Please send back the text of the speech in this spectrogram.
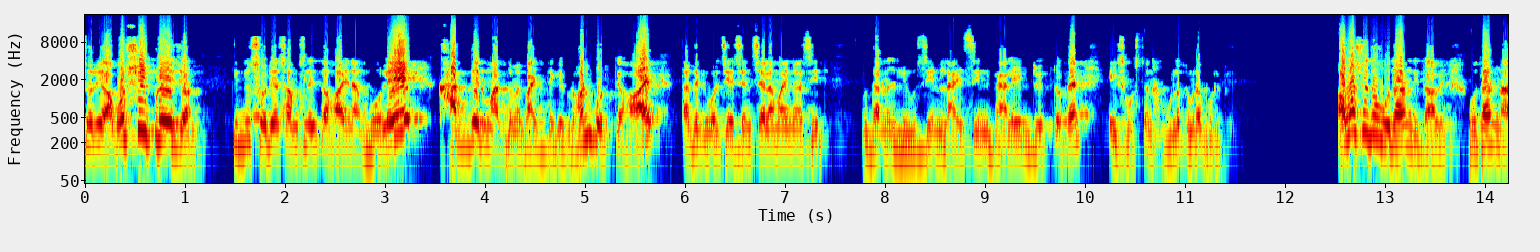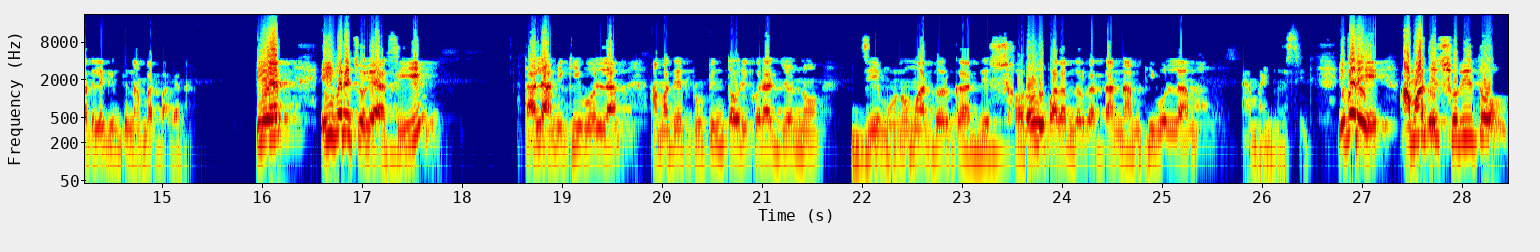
শরীরে অবশ্যই প্রয়োজন, কিন্তু শরীরে সংশ্লেষিত হয় না বলে খাদ্যের মাধ্যমে বাইরে থেকে গ্রহণ করতে হয়, তাদেরকে বলছে এসেনশিয়াল অ্যামাইনো অ্যাসিড উদাহরণ লিউসিন লাইসিন ভ্যালিন ট্রিপ্টোফ্যান এই সমস্ত নামগুলো তোমরা বলবে। অবশ্যই তোমাকে উদাহরণ দিতে হবে। উদাহরণ না দিলে কিন্তু নাম্বার পাবে না। ক্লিয়ার এইবারে চলে আসি। তাহলে আমি কি বললাম? আমাদের প্রোটিন তৈরি করার জন্য যে মনোমার দরকার, যে সরল উপাদান দরকার, তার নাম কি বললাম? অ্যামাইনো অ্যাসিড এবারে আমাদের শরীরে তো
